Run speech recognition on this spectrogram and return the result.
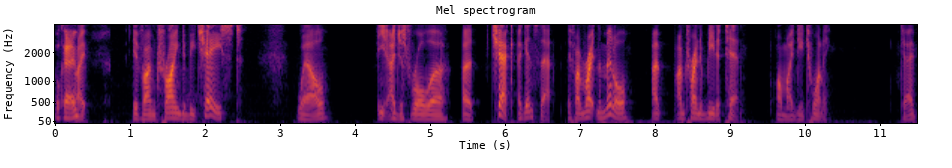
Okay. right? If I'm trying to be chaste, well, yeah, I just roll a, a check against that. If I'm right in the middle, I'm, I'm trying to beat a 10 on my d20. Okay?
